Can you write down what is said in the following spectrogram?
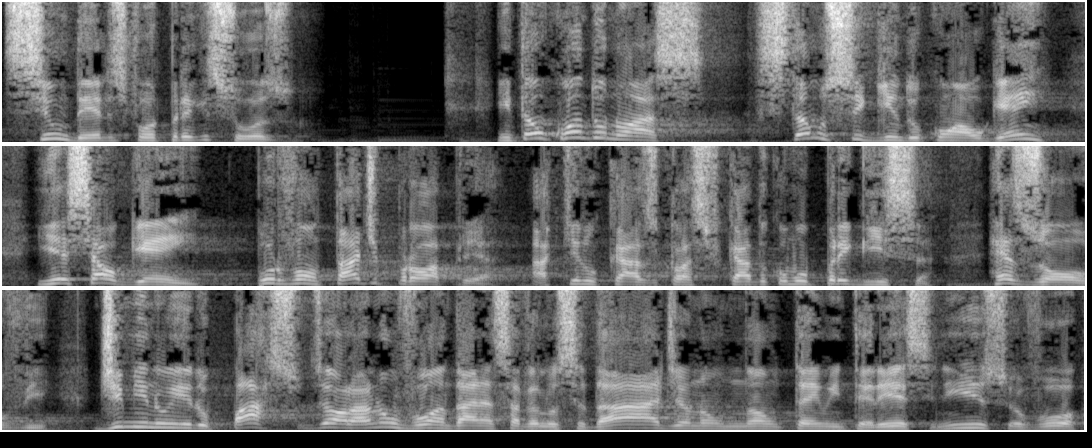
se um deles for preguiçoso. Então, quando nós estamos seguindo com alguém e esse alguém, por vontade própria, aqui no caso classificado como preguiça, resolve diminuir o passo, dizer: olha, eu não vou andar nessa velocidade, eu não, não tenho interesse nisso, eu vou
